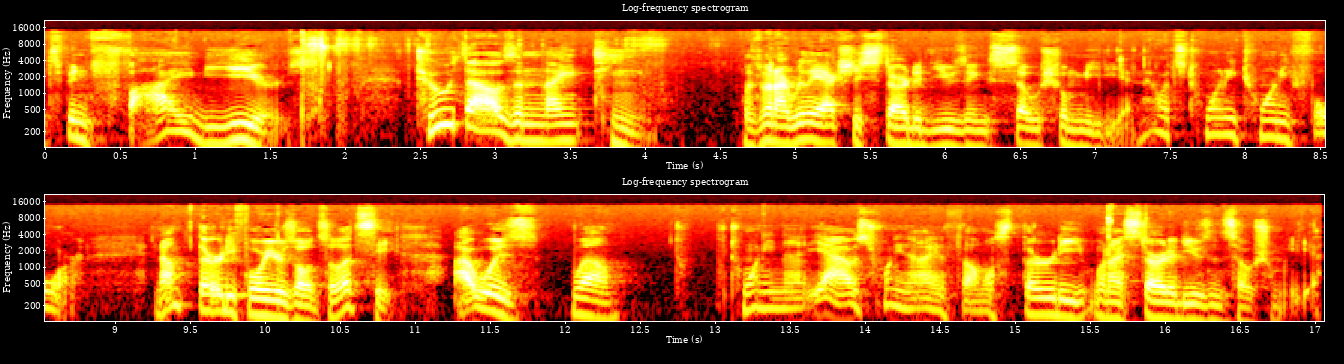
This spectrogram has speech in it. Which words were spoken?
it's been five years. 2019 was when I really actually started using social media. Now it's 2024 and I'm 34 years old. So let's see. I was, well, 29. Yeah, I was 29, almost 30 when I started using social media.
